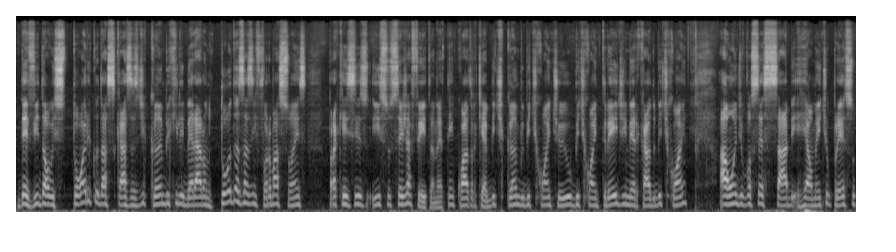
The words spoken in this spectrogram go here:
devido ao histórico das casas de câmbio que liberaram todas as informações para que isso, seja feito. Né? Tem quatro aqui: a Bitcâmbio, Bitcoin to You, Bitcoin Trade e Mercado Bitcoin aonde você sabe realmente o preço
